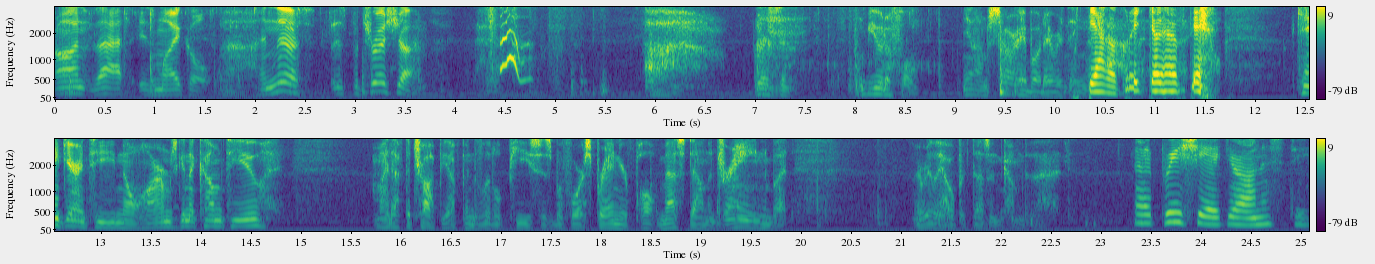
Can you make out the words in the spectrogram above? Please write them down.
Ron, that is Michael, and this is Patricia. Listen, beautiful. You know, I'm sorry about everything. That's I can't guarantee no harm's gonna come to you. Might have to chop you up into little pieces before spraying your pulp mess down the drain, but I really hope it doesn't come to that. I appreciate your honesty.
